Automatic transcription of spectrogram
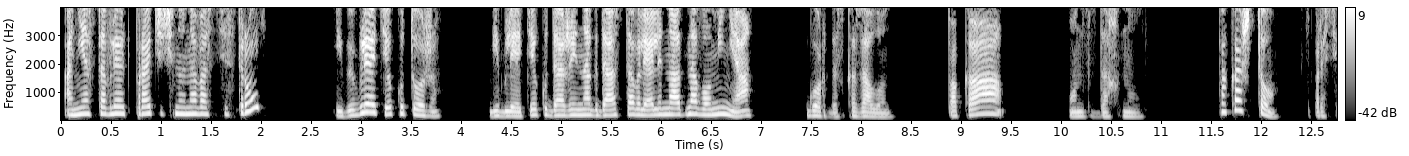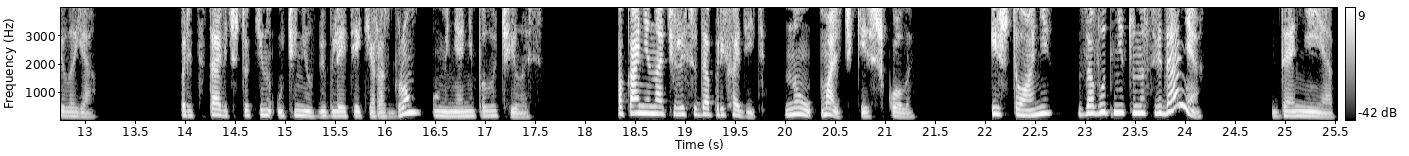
«Они оставляют прачечную на вас с сестрой?» «И библиотеку тоже. Библиотеку даже иногда оставляли на одного меня», — гордо сказал он. «Пока...» — он вздохнул. «Пока что?» — спросила я. Представить, что Кин учинил в библиотеке разгром, у меня не получилось. Пока они начали сюда приходить. Ну, мальчики из школы. «И что они? Зовут Ниту на свидание?» «Да нет»,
